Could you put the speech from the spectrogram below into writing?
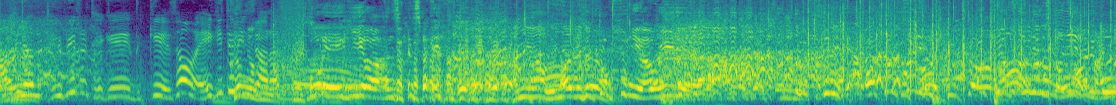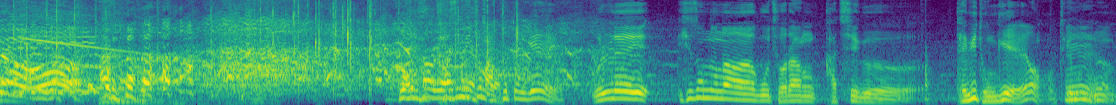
아, 왜냐면 데뷔를 되게 늦게 해서 애기들인 줄 알았어요. 뭘 애기야, 한 살 차이. 아니야 아, 왜냐면 무슨 똑순이야, 왜 이래? 그래서 가슴이 좀 아팠던 게 원래 희선 누나하고 저랑 같이 그 데뷔 동기예요. 어떻게 보면은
